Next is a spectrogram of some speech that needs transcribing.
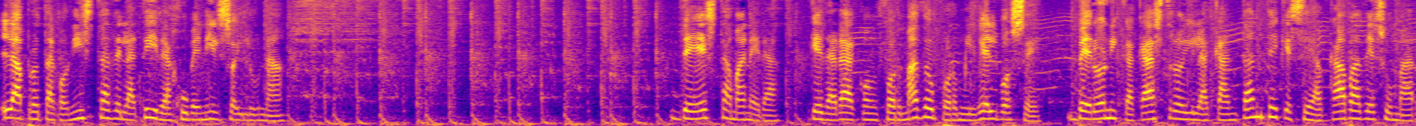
la protagonista de la tira juvenil Soy Luna. De esta manera, quedará conformado por Miguel Bosé, Verónica Castro y la cantante que se acaba de sumar.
